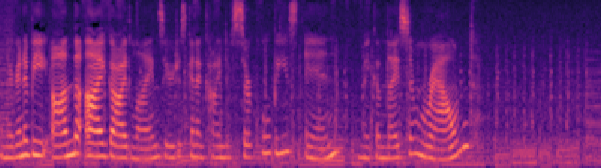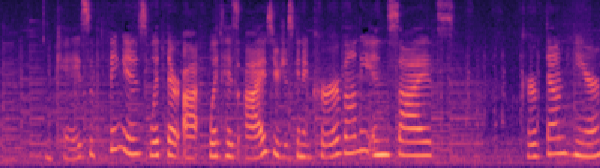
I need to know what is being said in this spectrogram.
and they're going to be on the eye guidelines. So you're just going to kind of circle these in, make them nice and round. Okay, so the thing is, with their uh, with his eyes, you're just going to curve on the insides, curve down here,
